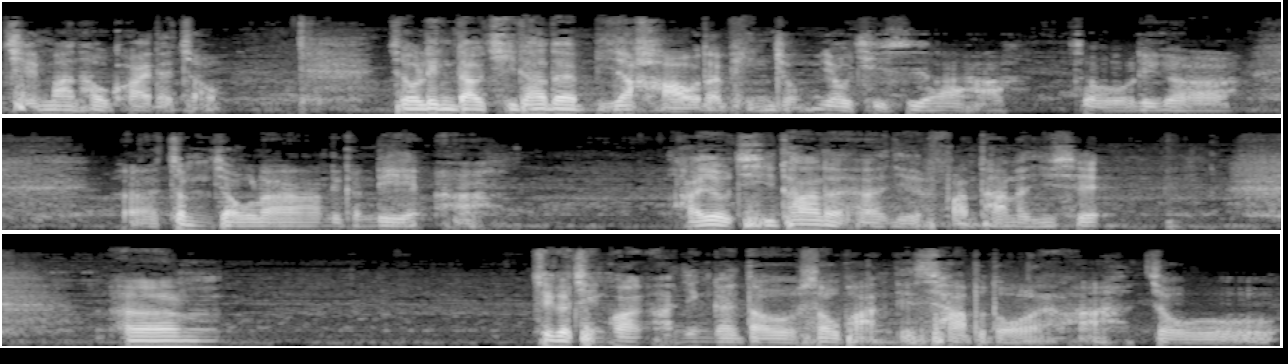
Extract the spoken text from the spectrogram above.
前慢后快的走，就令到其他的比较好的品种，尤其是啊，就那个呃郑州啦，那个镍啊，还有其他的啊也反弹了一些。嗯，这个情况啊，应该到收盘也差不多了啊。就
